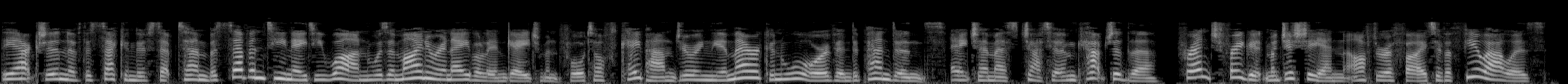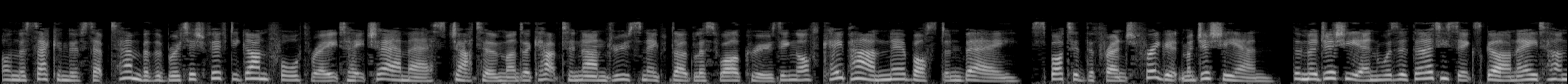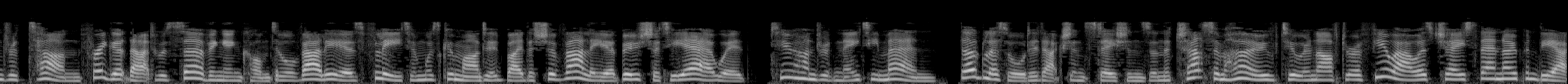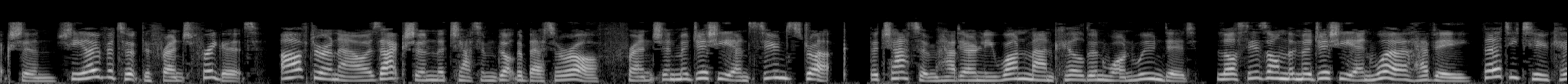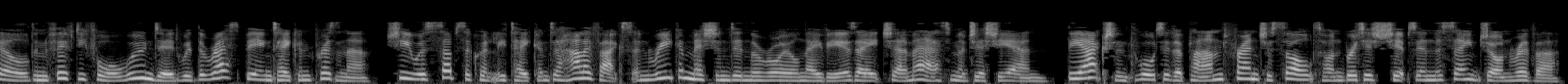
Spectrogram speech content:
The action of 2 September 1781 was a minor naval engagement fought off Cape Ann during the American War of Independence. HMS Chatham captured the French frigate Magicienne after a fight of a few hours. On 2 September the British 50-gun fourth-rate HMS Chatham under Captain Andrew Snape Douglas while cruising off Cape Ann near Boston Bay, spotted the French frigate Magicienne. The Magicienne was a 36-gun 800-ton frigate that was serving in Comte d'Orvilliers's fleet and was commanded by the Chevalier Bouchetière with 280 men. Douglas ordered action stations and the Chatham hove to and after a few hours chase then opened the action. She overtook the French frigate. After an hour's action the Chatham got the better off French and Magicienne soon struck. The Chatham had only one man killed and one wounded. Losses on the Magicienne were heavy, 32 killed and 54 wounded with the rest being taken prisoner. She was subsequently taken to Halifax and recommissioned in the Royal Navy as HMS Magicienne. The action thwarted a planned French assault on British ships in the St. John River.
